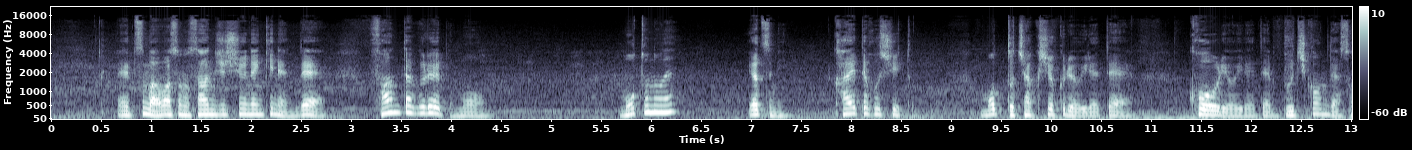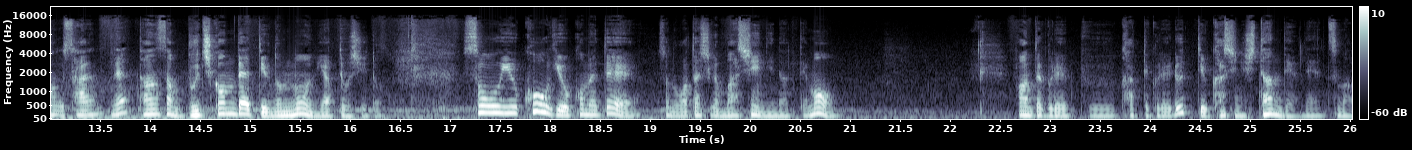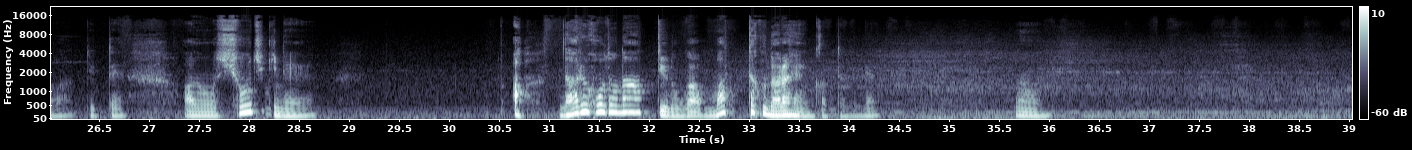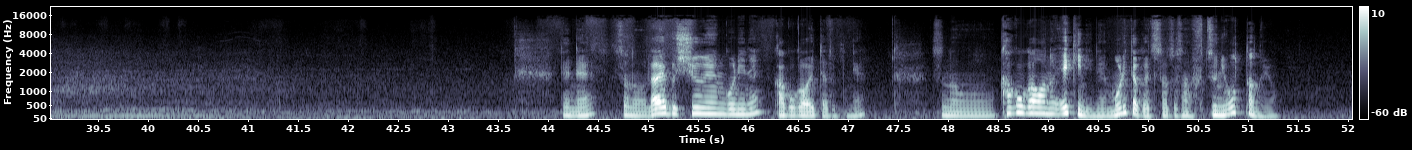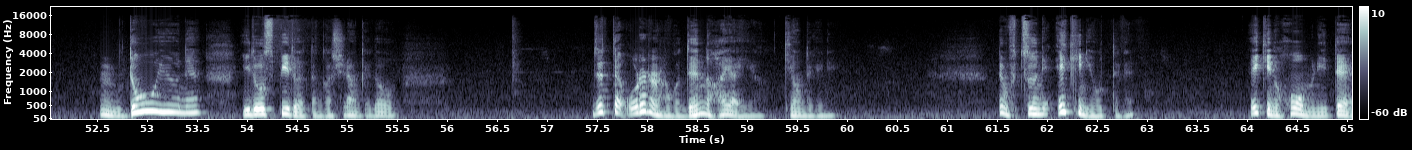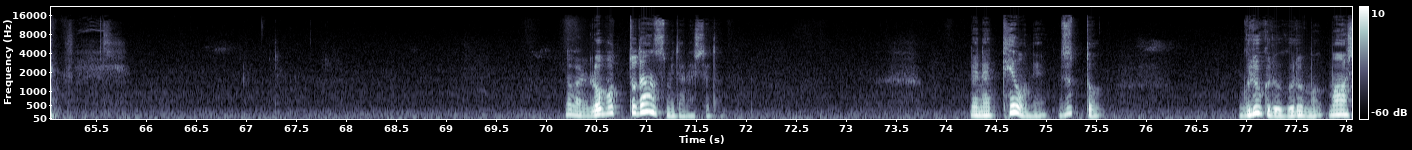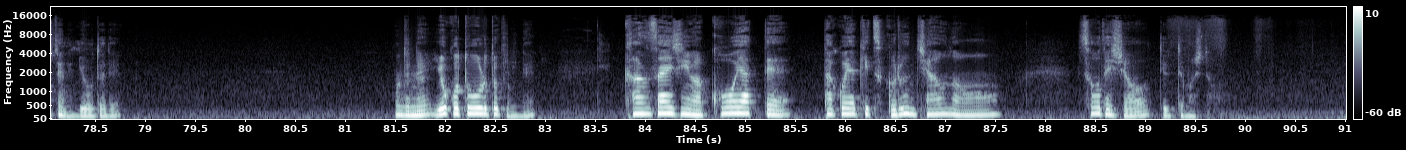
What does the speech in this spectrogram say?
え妻はその30周年記念でファンタグレープも元のねやつに変えてほしいと。もっと着色料入れて香料入れてぶち込んでそのさ、ね、炭酸ぶち込んでっていう飲み物をやってほしいと。そういう抗議を込めてその私がマシンになってもファンタグレープ買ってくれるっていう歌詞にしたんだよね妻はって言って。あの正直ねあなるほどなっていうのが全くならへんかったんだよね。うん。でねそのライブ終演後にね加古川行った時ねその加古川の駅にね森高千里さん普通におったのよ。うん、どういうね移動スピードやったんか知らんけど絶対俺らの方が出んの早いやん基本的に。でも普通に駅におってね駅のホームにいてだからロボットダンスみたいなのしてたでね手をねずっとぐるぐるぐる回してんね両手でほんでね横通る時にね「関西人はこうやってたこ焼き作るんちゃうの？そうでしょ?」って言ってました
